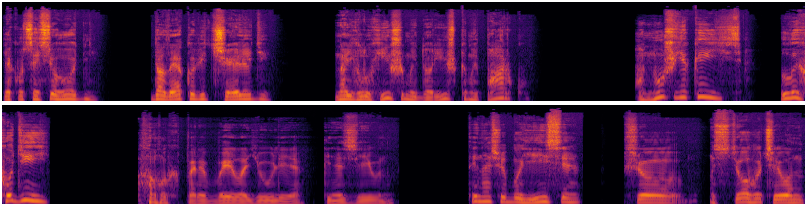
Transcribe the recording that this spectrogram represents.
як оце сьогодні, далеко від челяді, найглухішими доріжками парку. Ану ж якийсь лиходій. Ох, перебила Юлія князівну. Ти наче боїшся, що з цього чи он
